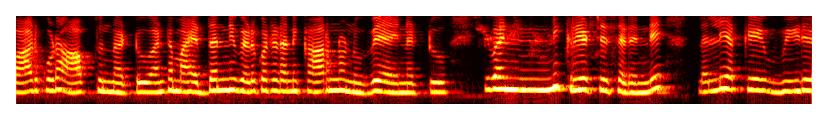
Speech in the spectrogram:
వాడు కూడా ఆపుతున్నట్టు అంటే మా ఇద్దరిని విడగొట్టడానికి కారణం నువ్వే అయినట్టు ఇవన్నీ క్రియేట్ చేశాడండి. లల్లి అక్క వీడియో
